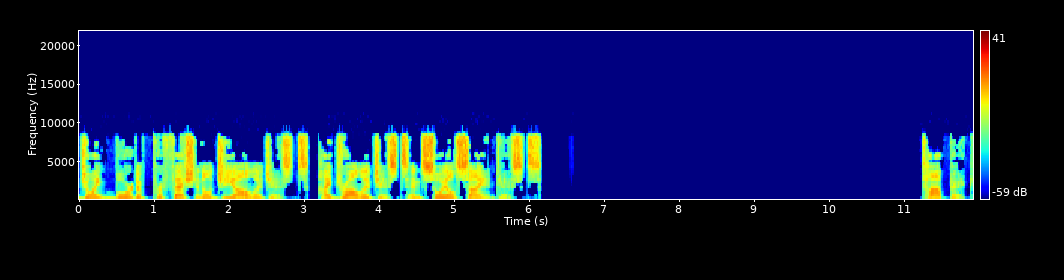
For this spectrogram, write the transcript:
Joint Board of Professional Geologists, Hydrologists and Soil Scientists Topic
